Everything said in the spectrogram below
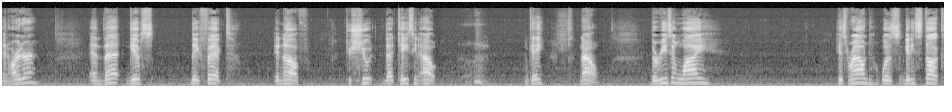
and harder and that gives the effect enough to shoot that casing out. Okay? Now the reason why his round was getting stuck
